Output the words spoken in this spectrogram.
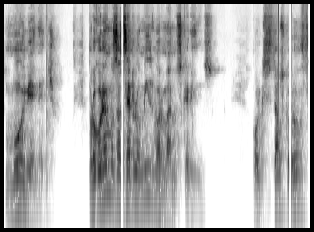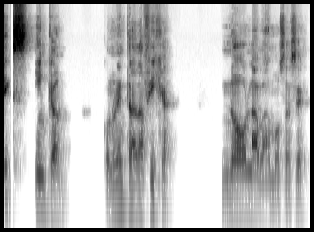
Muy bien hecho. Procuremos hacer lo mismo, hermanos queridos. Porque si estamos con un fixed income, con una entrada fija, no la vamos a hacer.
